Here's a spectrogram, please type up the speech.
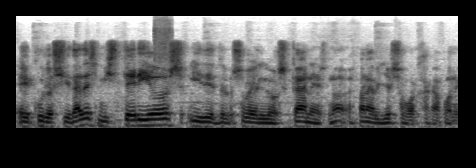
eh, curiosidades, misterios y de, sobre los canes, ¿no? Es maravilloso Borja Caponi.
